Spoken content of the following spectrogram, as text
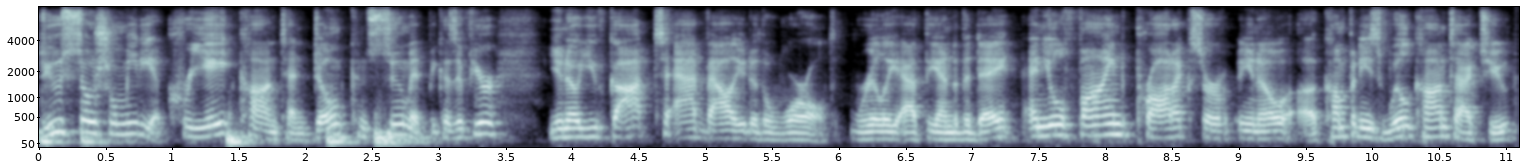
do social media create content don't consume it because if you're you know you've got to add value to the world really at the end of the day and you'll find products or you know uh, companies will contact you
